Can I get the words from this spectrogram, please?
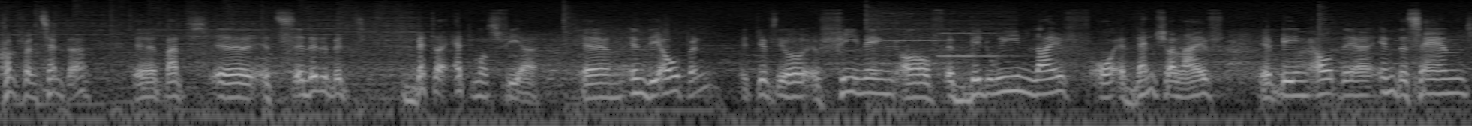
conference center, but it's a little bit better atmosphere um, in the open. It gives you a feeling of a Bedouin life or adventure life, uh, being out there in the sand.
